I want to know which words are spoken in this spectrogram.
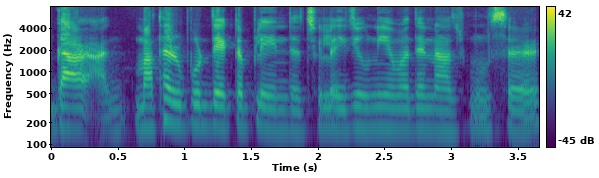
গা- মাথার উপর দিয়ে একটা প্লেন যাচ্ছিল। এই যে, উনি আমাদের নাজমুল স্যার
